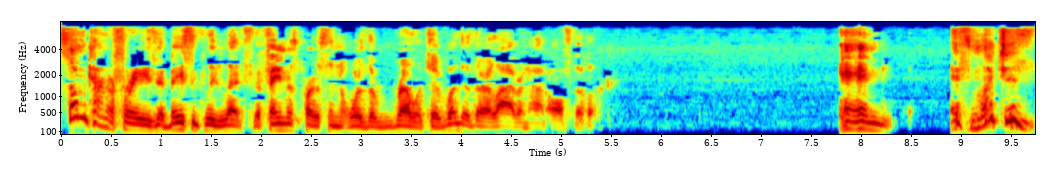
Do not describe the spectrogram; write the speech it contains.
some kind of phrase that basically lets the famous person or the relative, whether they're alive or not, off the hook. And as much as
